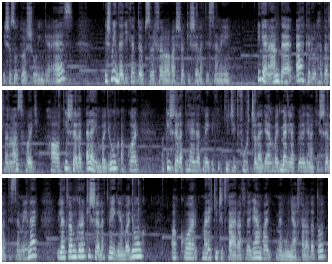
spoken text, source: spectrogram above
és az utolsó inger ez, és mindegyiket többször felolvassa a kísérleti személy. Igen ám, de elkerülhetetlen az, hogy ha a kísérlet elején vagyunk, akkor a kísérleti helyzet még egy kicsit furcsa legyen, vagy meglepő legyen a kísérleti személynek, illetve amikor a kísérlet végén vagyunk, akkor már egy kicsit fáradt legyen, vagy megunja a feladatot,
